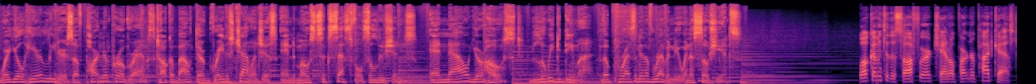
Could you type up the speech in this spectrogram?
where you'll hear leaders of partner programs talk about their greatest challenges and most successful solutions. And now, your host, Louis Gedema, the President of Revenue and Associates. Welcome to the Software Channel Partner Podcast,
